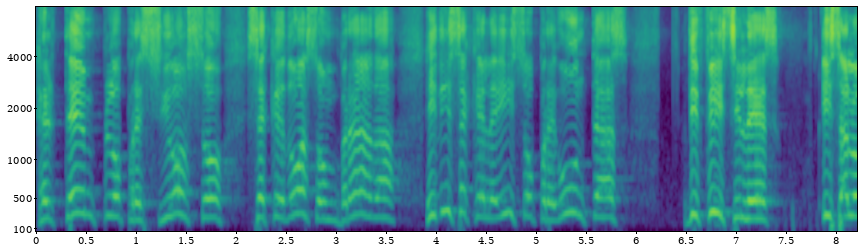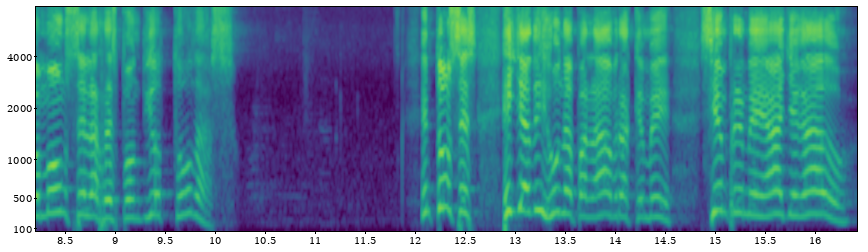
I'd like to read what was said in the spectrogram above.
el templo precioso. Se quedó asombrada y dice que le hizo preguntas difíciles y Salomón se las respondió todas. Entonces ella dijo una palabra que me siempre me ha llegado.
